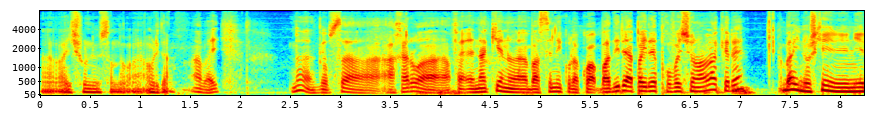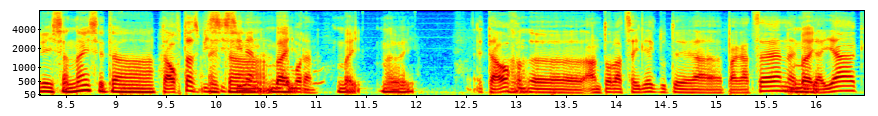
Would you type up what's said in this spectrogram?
Uh, isun usan du, hori da. Ah, bai. Na, gauza, aharoa, enakien bazeniko Badira epaile profesionalak ere? Bai, noski nire izan naiz, eta... Eta hortaz bizi zinen, bai, bai, bai, bai. Eta hor, ah. uh, antolatzaileek dute uh, pagatzen, bai. bidaiak...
